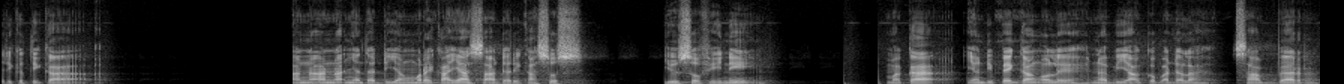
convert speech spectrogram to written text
Jadi ketika anak-anaknya tadi yang merekayasa dari kasus Yusuf ini, maka yang dipegang oleh Nabi Yakub adalah sabar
